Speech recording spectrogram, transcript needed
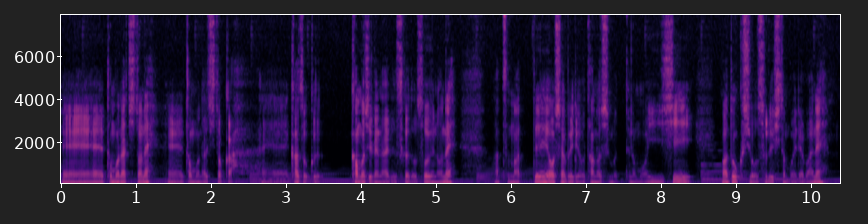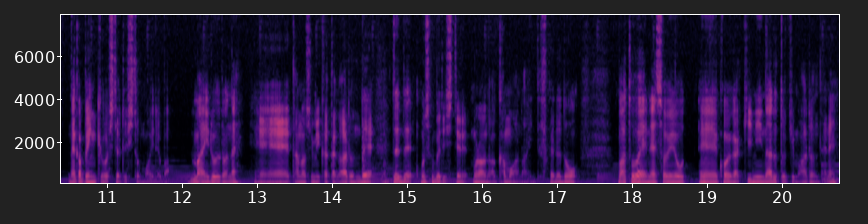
えー、友達とね、えー、友達とか、えー、家族かもしれないですけど、そういうのね、集まっておしゃべりを楽しむっていうのもいいし、まあ、読書をする人もいればね、なんか勉強してる人もいれば、まあいろいろね、えー、楽しみ方があるんで、全然おしゃべりしてもらうのは構わないんですけれど、まあとはいえね、そういう、えー、声が気になる時もあるんでね、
